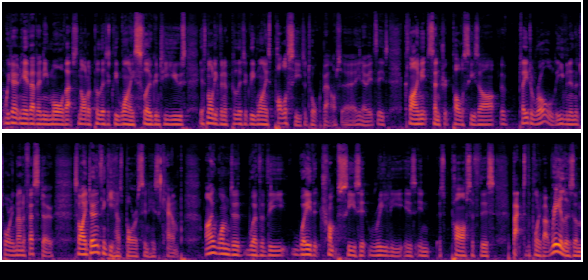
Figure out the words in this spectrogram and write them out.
We don't hear that anymore. That's not a politically wise slogan to use. It's not even a politically wise policy to talk about. Uh, you know, it's, it's climate centric policies are played a role even in the Tory manifesto. So I don't think he has Boris in his camp. I wonder whether the way that Trump sees it really is in as part of this. Back to the point about realism,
